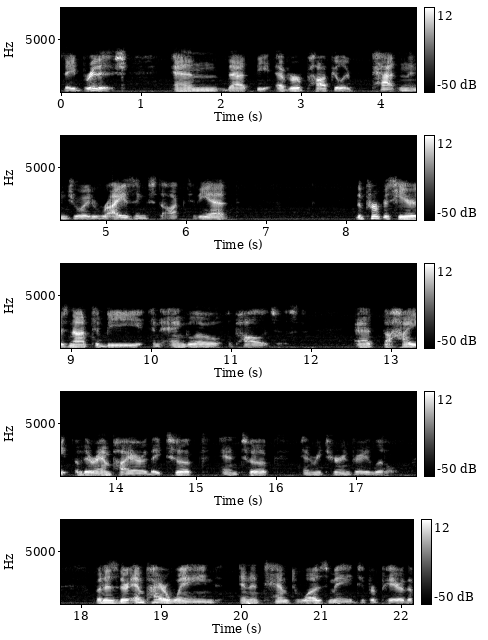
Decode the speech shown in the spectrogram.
stay British, and that the ever popular Patten enjoyed rising stock to the end. The purpose here is not to be an Anglo apologist. At the height of their empire, they took and took and returned very little. But as their empire waned, an attempt was made to prepare the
